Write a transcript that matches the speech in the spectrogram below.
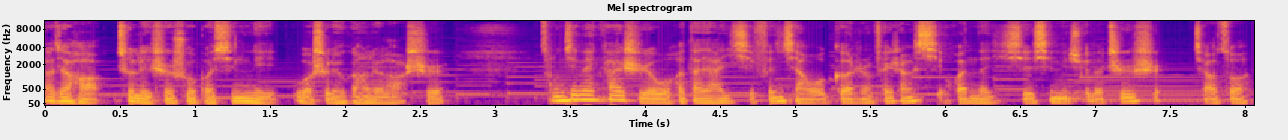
大家好，这里是说博心理，我是刘刚刘老师。从今天开始，我和大家一起分享我个人非常喜欢的一些心理学的知识，叫做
